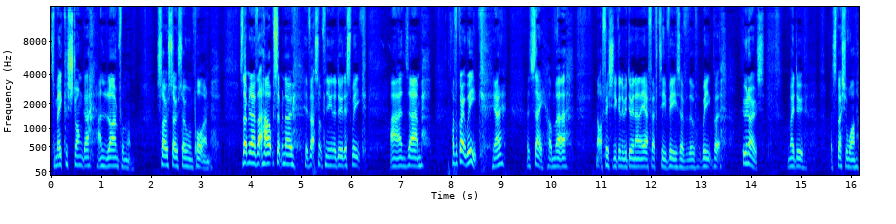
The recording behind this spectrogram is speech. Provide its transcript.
to make us stronger and learn from them. So, so, so important. So let me know if that helps. Let me know if that's something you're going to do this week. And um, have a great week. Yeah, as I say, I'm uh, not officially going to be doing any FFTVs over the week, but who knows? I may do a special one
